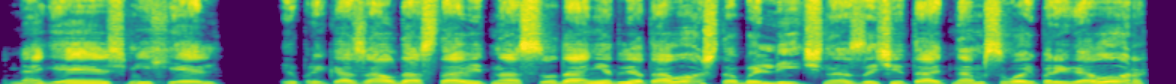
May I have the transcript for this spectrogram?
«Надеюсь, Михель, и приказал доставить нас сюда не для того, чтобы лично зачитать нам свой приговор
